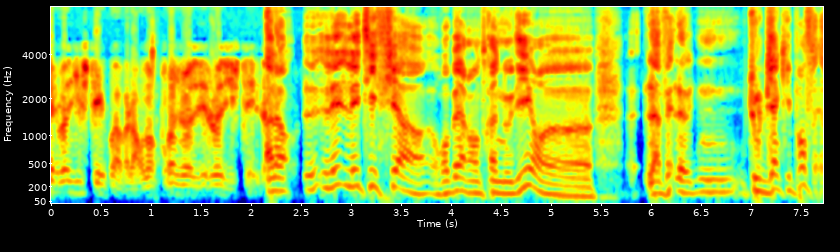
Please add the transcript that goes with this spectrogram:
c'est l'oisiveté, quoi. Voilà, on encourage l'oisi- l'oisiveté. Alors, Laetitia, Robert est en train de nous dire euh, la- le- tout le bien qu'il pense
